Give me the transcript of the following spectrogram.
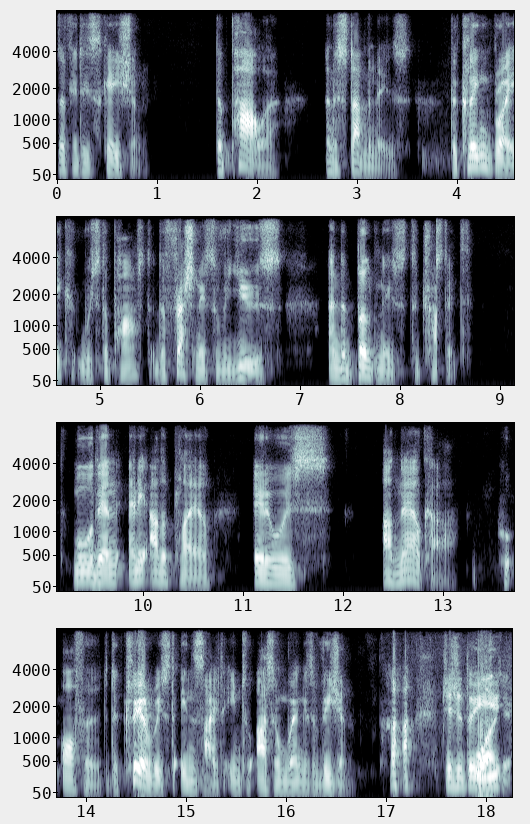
sophistication, the power and the stubbornness, the clean break with the past, the freshness of youth, and the boldness to trust it. More than any other player, it was Anelka who offered the clearest insight into Arsene Wenger's vision. 这是对于我去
